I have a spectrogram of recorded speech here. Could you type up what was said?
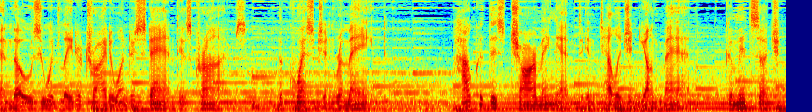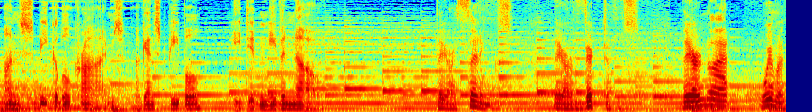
and those who would later try to understand his crimes, the question remained how could this charming and intelligent young man commit such unspeakable crimes against people he didn't even know? They are things. They are victims. They are not women.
